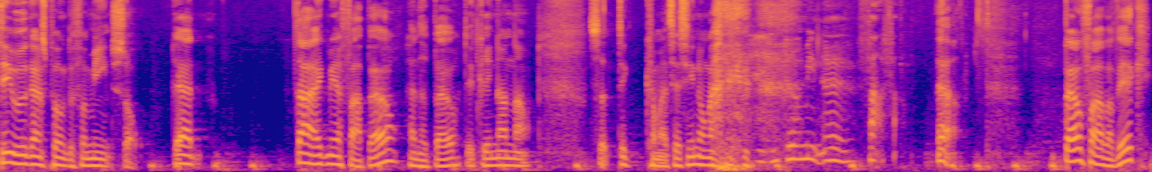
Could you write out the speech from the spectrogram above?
Det er udgangspunktet for min sorg. Det er, der er ikke mere far Børge. Han hed Børge. Det er et grineren navn. Så det kommer jeg til at sige nogle gange. Han døde min øh, farfar ja. Børgefar var væk.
